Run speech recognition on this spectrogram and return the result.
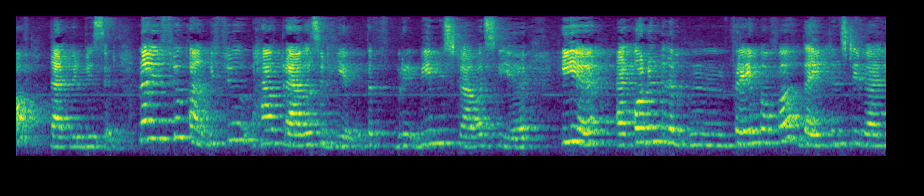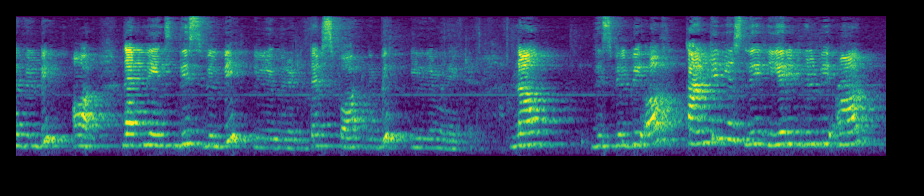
off that will be set. Now if you can, if you have traversed here, the beam is traversed here, here according to the um, frame buffer the intensity value will be on. That means this will be illuminated, that spot will be illuminated. Now this will be off continuously, here it will be on.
